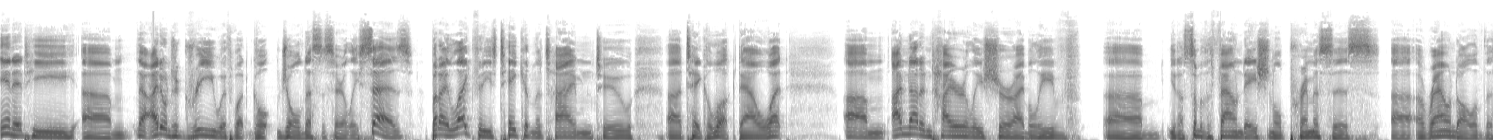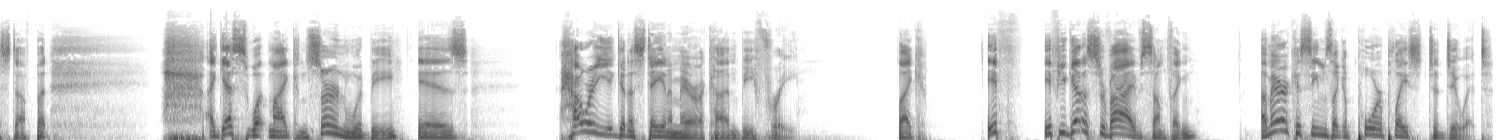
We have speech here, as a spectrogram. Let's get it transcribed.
in it, he um, now I don't agree with what Joel necessarily says, but I like that he's taken the time to uh, take a look. Now, what um, I'm not entirely sure. I believe uh, you know some of the foundational premises uh, around all of this stuff, but I guess what my concern would be is how are you going to stay in America and be free? Like if if you got to survive something, America seems like a poor place to do it.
